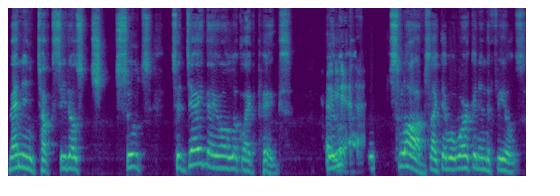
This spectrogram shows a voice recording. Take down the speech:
men in tuxedos, ch- suits. Today, they all look like pigs. They look yeah. like slobs, like they were working in the fields.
